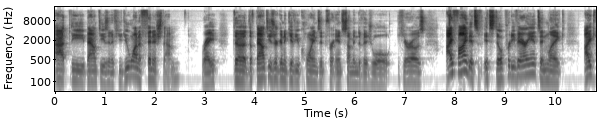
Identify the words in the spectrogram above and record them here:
at the bounties, and if you do want to finish them, right, the the bounties are going to give you coins in, for some individual heroes. I find it's it's still pretty variant, and like I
